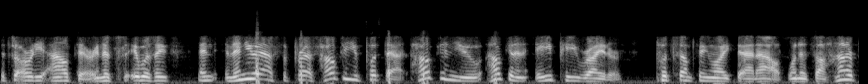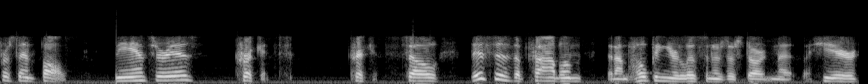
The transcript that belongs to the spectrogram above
It's already out there, and it's it was a and, and then you ask the press, how can you put that? How can you? How can an AP writer put something like that out when it's hundred percent false? The answer is crickets, crickets. So this is the problem that I'm hoping your listeners are starting to hear,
